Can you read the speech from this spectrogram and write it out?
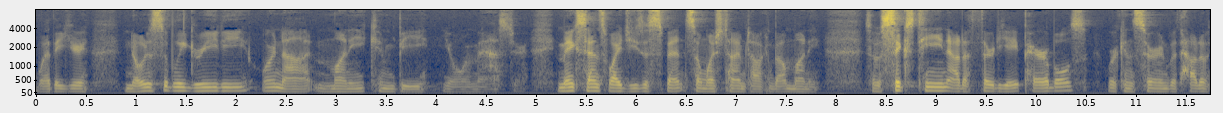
Whether you're noticeably greedy or not, money can be your master. It makes sense why Jesus spent so much time talking about money. So, 16 out of 38 parables were concerned with how to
